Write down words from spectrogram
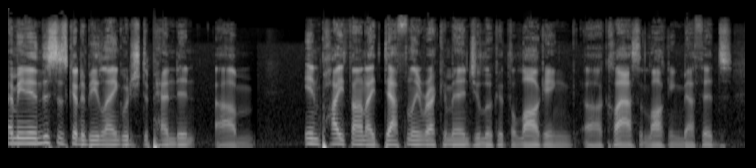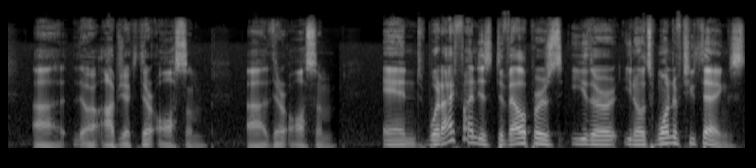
I mean, and this is going to be language dependent. Um, in Python, I definitely recommend you look at the logging uh, class and logging methods. Uh, the objects, they're awesome. They're awesome. And what I find is developers either, you know, it's one of two things.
